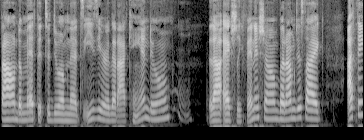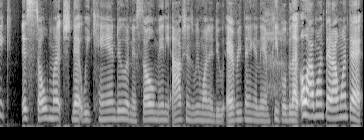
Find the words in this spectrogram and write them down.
found a method to do them that's easier that I can do them, hmm. that I actually finish them. But I'm just like, I think it's so much that we can do, and there's so many options. We want to do everything, and then people be like, "Oh, I want that, I want that,"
